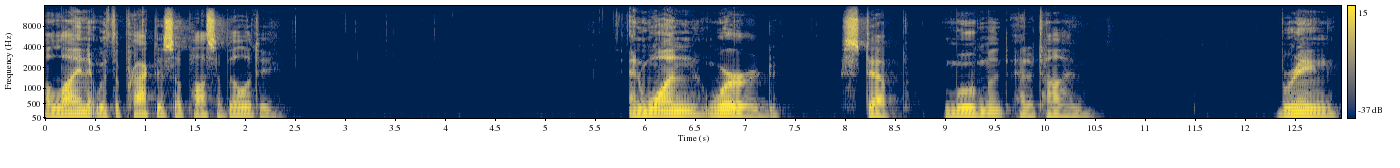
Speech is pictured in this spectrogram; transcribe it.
align it with the practice of possibility. And one word, step, movement at a time. Bring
